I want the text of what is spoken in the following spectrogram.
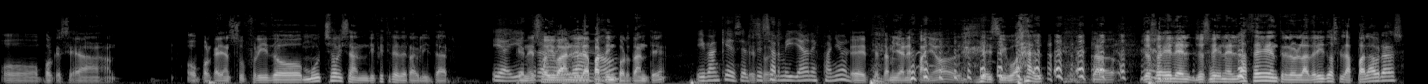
o porque sea o porque hayan sufrido mucho y sean difíciles de rehabilitar. Y ahí Que en eso Iván es la parte ¿no? importante. Iván, que es el Eso César es. Millán español. Eh, César Millán español, es igual. Claro. Yo soy el, yo soy el enlace entre los ladridos y las palabras.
